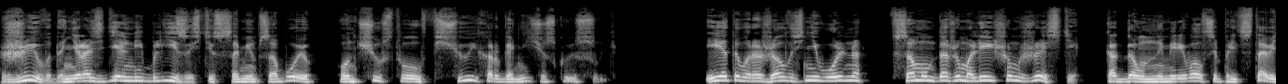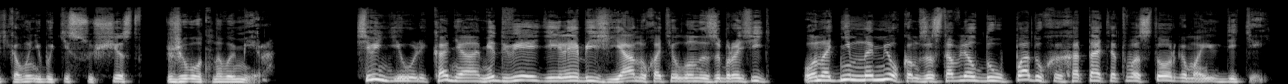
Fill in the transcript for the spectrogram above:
Живо, до нераздельной близости с самим собою он чувствовал всю их органическую суть. И это выражалось невольно в самом даже малейшем жесте, когда он намеревался представить кого-нибудь из существ животного мира. Свинью ли, коня, медведя или обезьяну хотел он изобразить, он одним намеком заставлял до упаду хохотать от восторга моих детей,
